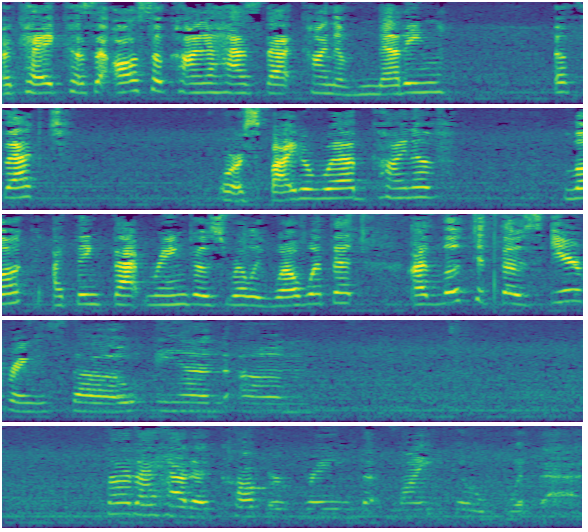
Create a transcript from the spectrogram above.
Okay, because it also kind of has that kind of netting effect or a spider web kind of look. I think that ring goes really well with it. I looked at those earrings though and um, thought I had a copper ring that might go with that.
